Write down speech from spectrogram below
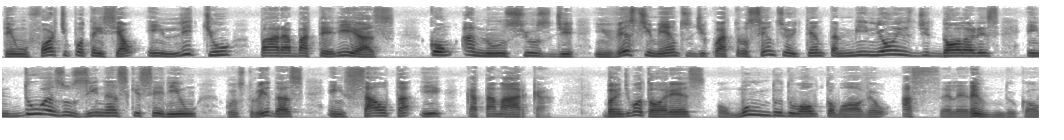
tem um forte potencial em lítio para baterias, com anúncios de investimentos de 480 milhões de dólares em duas usinas que seriam construídas em Salta e Catamarca. Band Motores, o mundo do automóvel acelerando com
